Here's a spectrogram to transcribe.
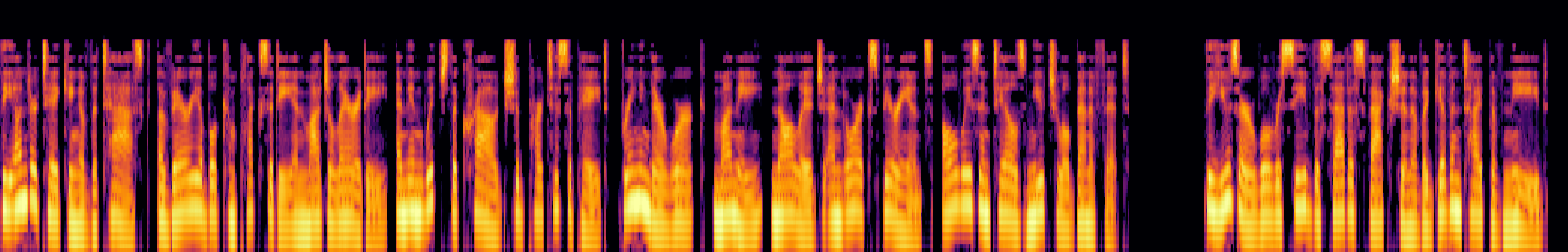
The undertaking of the task, a variable complexity and modularity, and in which the crowd should participate, bringing their work, money, knowledge and or experience, always entails mutual benefit. The user will receive the satisfaction of a given type of need,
